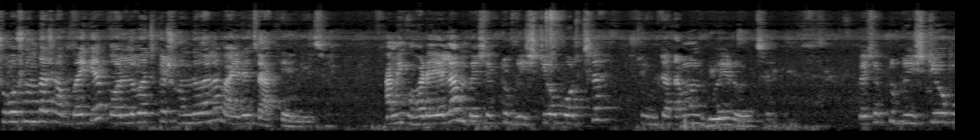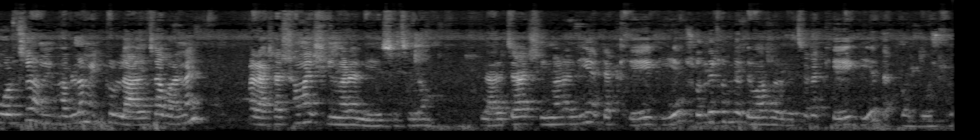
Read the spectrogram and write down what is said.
শুভ সন্ধ্যা সবাইকে। পল্লব আজকে সন্ধ্যাবেলা বাইরে চা খেয়ে নিয়েছে। আমি ঘরে এলাম, বেশ একটু বৃষ্টিও পড়ছে। চুলটা কেমন ধুয়ে রয়েছে। বেশ একটু বৃষ্টিও পড়ছে, আমি ভাবলাম একটু লাল চা বানাই। আর আসার সময় সিঙ্গারা নিয়ে এসেছিলাম। লাল চা সিঙ্গারা নিয়ে এটা খেয়ে গিয়ে সন্ধে সন্ধ্যে দেওয়া হয়ে গেছে, এটা খেয়ে গিয়ে তারপর বসবো।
